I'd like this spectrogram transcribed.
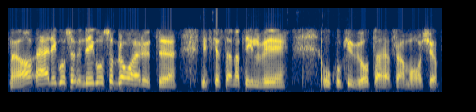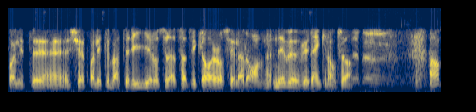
Men ja, det går, så, det går så bra här ute. Vi ska stanna till vid OKQ8 här framme och köpa lite, köpa lite batterier och sådär så att vi klarar oss hela dagen. Det behöver vi länken också. Det behöver Ja,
